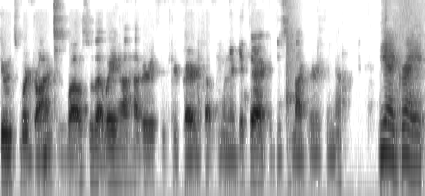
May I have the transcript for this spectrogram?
doing some more drawings as well. So that way i'll have everything prepared. But when i get there i could just knock everything out. Yeah great.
